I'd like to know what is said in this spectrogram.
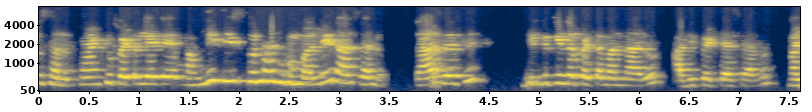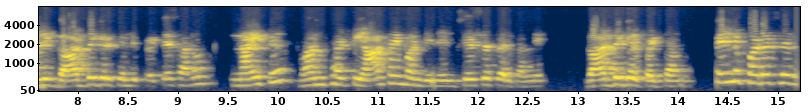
చూసాను థ్యాంక్ యూ పెట్టలేదే. మళ్ళీ తీసుకున్నాను. మళ్ళీ రాశాను. రాసేసి దిండు కింద పెట్టమన్నారు. అది పెట్టేశాను. మళ్ళీ గాడ్ దగ్గరికి వెళ్ళి పెట్టేశాను. నైట్ వన్ థర్టీ ఆ టైం అండి నేను చేసేసరికి అన్ని. గాడ్ దగ్గర పెట్టాను. పెన్ను పడట్లేదు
